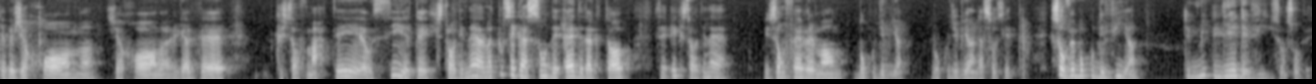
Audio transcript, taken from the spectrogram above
Il y avait Jérôme, Jérôme, il y avait Christophe Marté aussi, était extraordinaire. Mais tous ces garçons des aides d'Octobre, c'est extraordinaire. Ils ont fait vraiment beaucoup de bien, beaucoup de bien à la société. Ils ont sauvé beaucoup de vies, hein. des milliers de vies ils ont sauvés.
